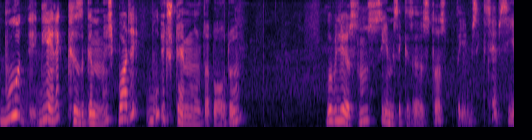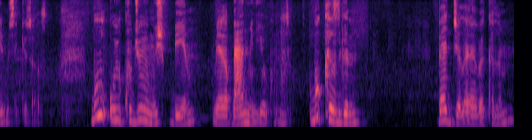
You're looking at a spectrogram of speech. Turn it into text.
Bu diğeri kızgınmış. Bu arada bu 3 Temmuz'da doğdu. Bu biliyorsunuz 28 Ağustos. Bu da 28. Hepsi 28 Ağustos. Bu uykucuymuş Bean. Veya ben mi diye okunuyor. Bu kızgın. Becca'lara bakalım.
